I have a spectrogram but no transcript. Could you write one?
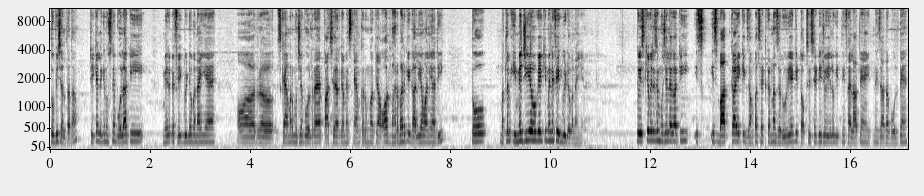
तो भी चलता था, ठीक है? लेकिन उसने बोला कि मेरे पे फेक वीडियो बनाई है और स्कैमर मुझे बोल रहा है, पाँच हज़ार का मैं स्कैम करूँगा, क्या? और भर भर के गालियाँ वालियाँ दी। तो मतलब इमेज ये हो गई कि मैंने फेक वीडियो बनाई है। तो इसकी वजह से मुझे लगा कि इस इस बात का एक एग्ज़ाम्पल सेट करना ज़रूरी है कि टॉक्सिसिटी जो ये लोग इतनी फैलाते हैं, इतने ज़्यादा बोलते हैं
